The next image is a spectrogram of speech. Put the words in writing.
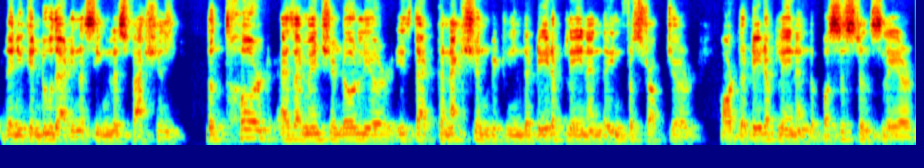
then you can do that in a seamless fashion. The third, as I mentioned earlier, is that connection between the data plane and the infrastructure or the data plane and the persistence layer.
